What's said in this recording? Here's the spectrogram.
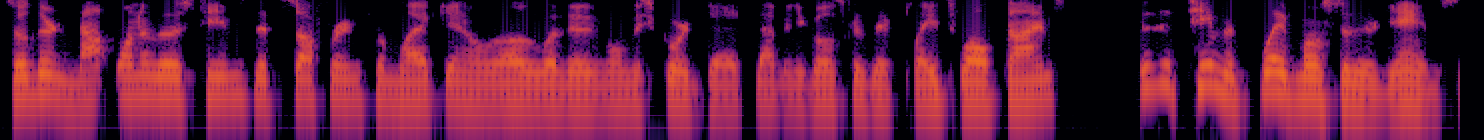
So they're not one of those teams that's suffering from like, you know, oh, whether they've only scored uh, that many goals because they've played 12 times. This is a team that's played most of their games.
